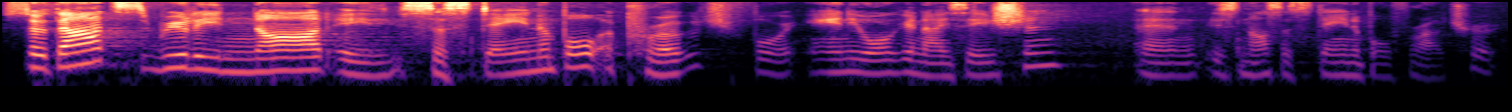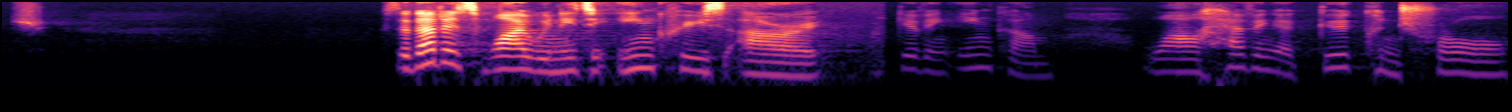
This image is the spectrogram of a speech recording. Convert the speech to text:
So that's really not a sustainable approach for any organization and is not sustainable for our church. So that is why we need to increase our giving income while having a good control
